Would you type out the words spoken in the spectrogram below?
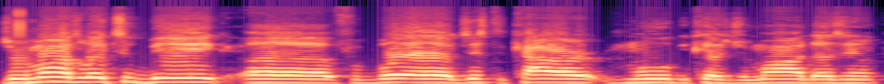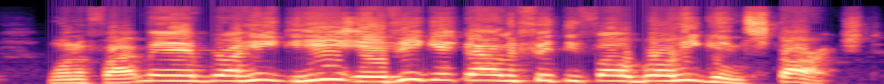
Jamal's way too big uh, for Bud, just a coward move because Jamal doesn't want to fight. Man, bro, he he if he get down to 54, bro, he getting starched.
